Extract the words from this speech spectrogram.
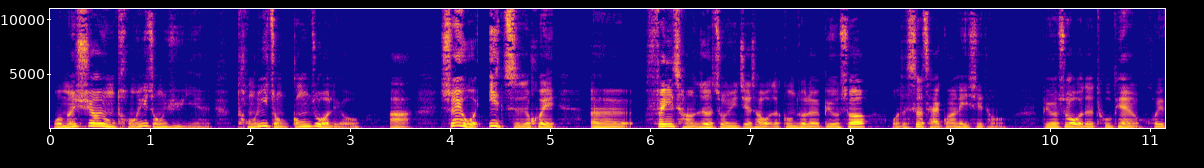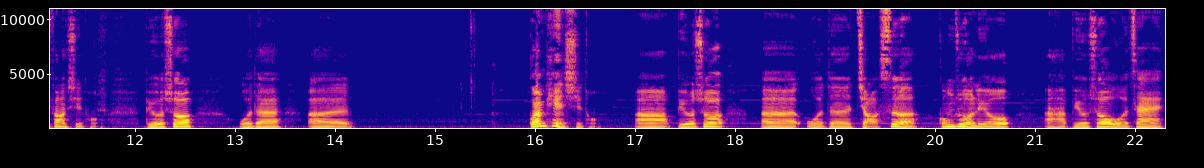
我们需要用同一种语言，同一种工作流啊。所以我一直会呃非常热衷于介绍我的工作流，比如说我的色彩管理系统，比如说我的图片回放系统，比如说我的呃关片系统啊，比如说呃我的角色。工作流啊，比如说我在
